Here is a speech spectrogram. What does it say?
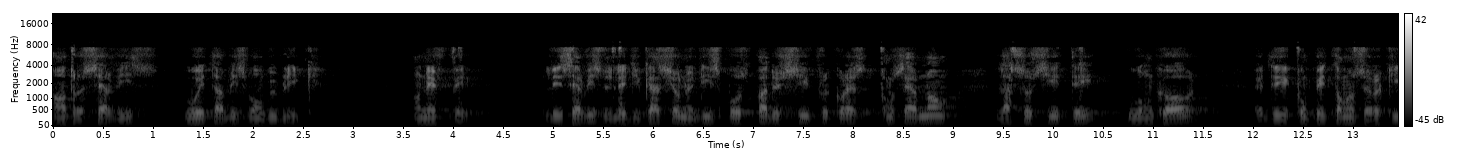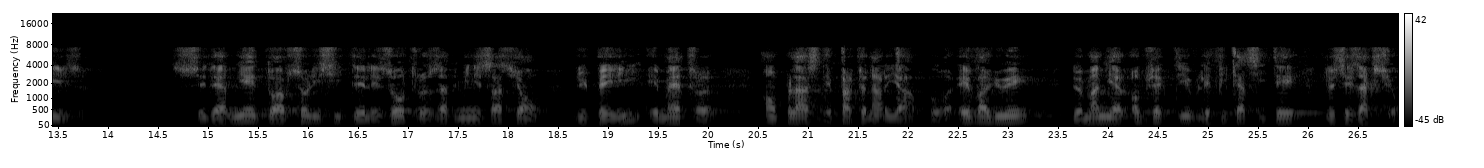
entre services ou établissements publics. En effet, les services de l'éducation ne disposent pas de chiffres concernant la société ou encore des compétences requises. Ces derniers doivent solliciter les autres administrations du pays et mettre en place des partenariats pour évaluer de manière objective l'efficacité de ces actions.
